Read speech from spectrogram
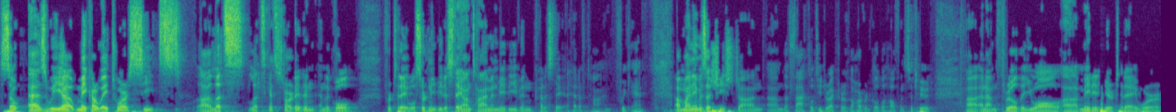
So as we uh, make our way to our seats, uh, let's let's get started. And, and the goal for today will certainly be to stay on time and maybe even try to stay ahead of time if we can. Uh, my name is Ashish Jha. I'm the faculty director of the Harvard Global Health Institute, uh, and I'm thrilled that you all uh, made it here today. We're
